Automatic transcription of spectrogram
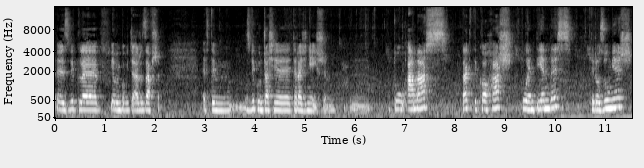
E, zwykle, ja bym powiedziała, że zawsze w tym zwykłym czasie teraźniejszym. Mm, Tu amas, tak, ty kochasz, tu entiendes, ty rozumiesz,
